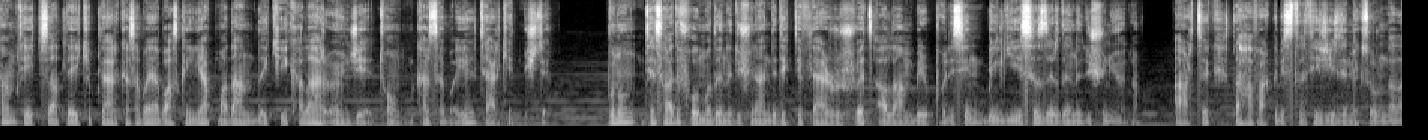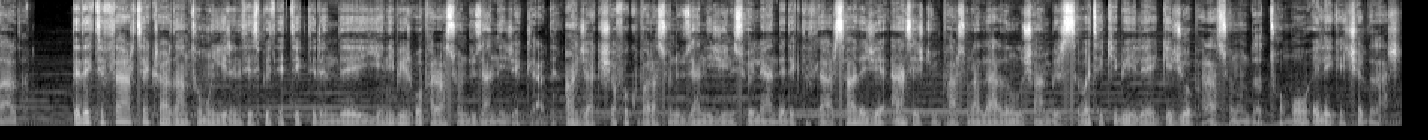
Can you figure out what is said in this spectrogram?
Tam teçhizatlı ekipler kasabaya baskın yapmadan dakikalar önce Tom kasabayı terk etmişti. Bunun tesadüf olmadığını düşünen dedektifler rüşvet alan bir polisin bilgiyi sızdırdığını düşünüyordu. Artık daha farklı bir strateji izlemek zorundalardı. Dedektifler tekrardan Tom'un yerini tespit ettiklerinde yeni bir operasyon düzenleyeceklerdi. Ancak şafak operasyonu düzenleyeceğini söyleyen dedektifler sadece en seçkin personellerden oluşan bir SWAT ekibi ile gece operasyonunda Tom'u ele geçirdiler.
